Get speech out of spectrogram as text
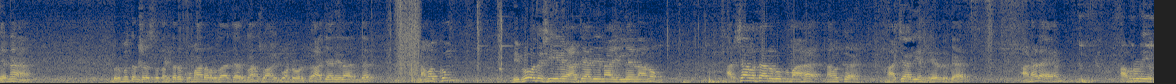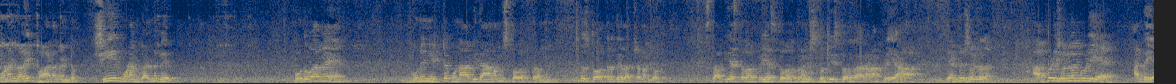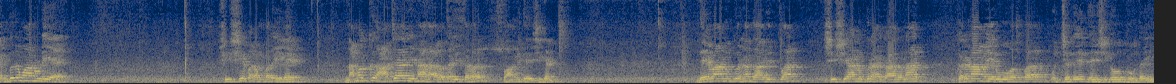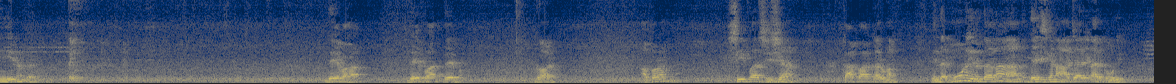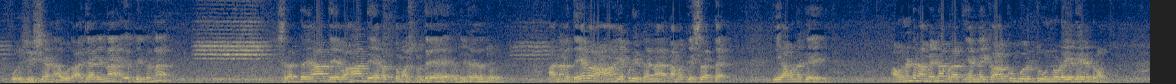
ஏன்னா பிரம்மதந்திர சுதந்திர குமார வரதாச்சாருக்கெல்லாம் சுவாமி போன்றவருக்கு ஆச்சாரியராக இருந்தார். நமக்கும் விபோதசியிலே ஆச்சாரியனாக இல்லைனாலும் அர்ஷாவதார ரூபமாக நமக்கு ஆச்சாரியன் ஏழ்ருக்கார் அதனால் அவருடைய குணங்களை பாட வேண்டும். சீர்குணங்கள்னு பேர். பொதுவாகவே குணினிஷ்ட குணாபிதானம் ஸ்தோத்திரம். இது ஸ்தோத்திரத்துக்கு லட்சணம் சொல்லும் ஸ்தவ்யஸ்தவ பிரிய ஸ்தோத்திரம் ஸ்துதி ஸ்தோதாரண பிரியா என்று சொல்லுவேன் அப்படி சொல்லக்கூடிய அந்த எம்பெருமானுடைய சிஷ்ய பரம்பரையிலே நமக்கு ஆச்சாரியனாக அவதரித்தவர் சுவாமி தேசிகன். தேவானுகிரக தாரித்வாத் சிஷ்யானுகிரக காரணாத் கருணாமயரூபத்வாத் உச்சதே தேசிகோ பூதைன்னு தேவா தேவார் தேவம் காட் அப்புறம் சீஃபார் சிஷ்யா காப்பா கருணா இந்த மூணு இருந்தால் தான் தேசிகனா ஆச்சாரியனாக இருக்க முடியும். ஒரு சிஷ்யன் ஒரு ஆச்சாரியன்னா எப்படி இருக்குன்னா ஸ்ரத்தையா தேவகா தேவத்துவம் அஸ்னுதே அப்படின்னு வேதம் சொல்லுது. அதனால் தேவன் எப்படி இருக்கான்னா நமக்கு ஸ்ரத்தை. அவனுக்கு அவன்கிட்ட நம்ம என்ன பிரார்த்தி என்னை காக்கும் பொருட்டு உன்னுடையதேன்றோம்.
